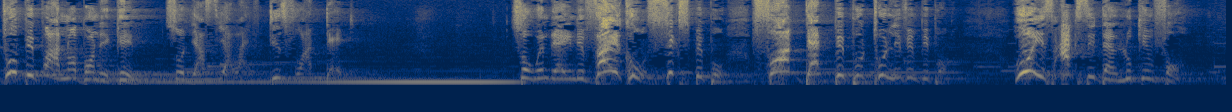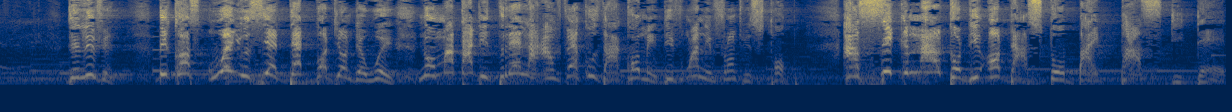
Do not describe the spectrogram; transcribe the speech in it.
two people are not born again, so they are still alive. These four are dead. So when they're in the vehicle, six people, four dead people, two living people. Who is accident looking for? The living. Because when you see a dead body on the way, no matter the trailer and vehicles that are coming, the one in front will stop and signal to the others to bypass the dead.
